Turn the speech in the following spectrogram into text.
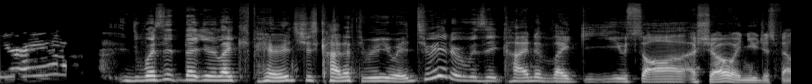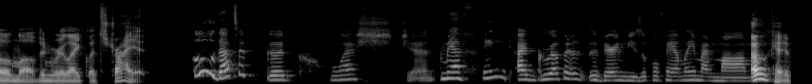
here I am. Was it that your like parents just kind of threw you into it, or was it kind of like you saw a show and you just fell in love and were like, let's try it? Ooh, that's a good question. I mean, I think I grew up in a, a very musical family. My mom oh, Okay.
